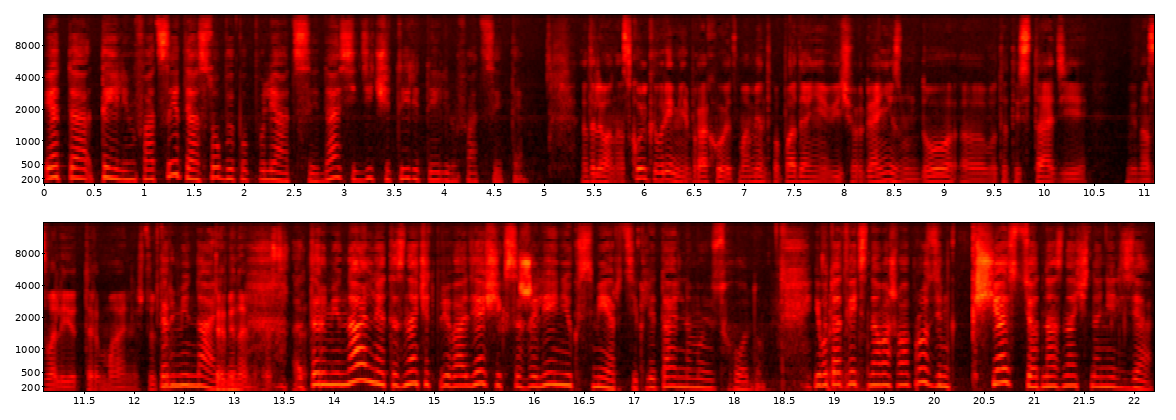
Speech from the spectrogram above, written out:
это Т-лимфоциты особой популяции, да, CD4 Т-лимфоциты. Наталья Ивановна, а сколько времени проходит с момента попадания ВИЧ в организм до э, вот этой стадии, вы назвали ее термальной? Что это? Терминальный. Терминальной, простите. да. Терминальный это значит приводящий, к сожалению, к смерти, к летальному исходу. И вот ответить на ваш вопрос, Дим, к счастью, однозначно нельзя,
